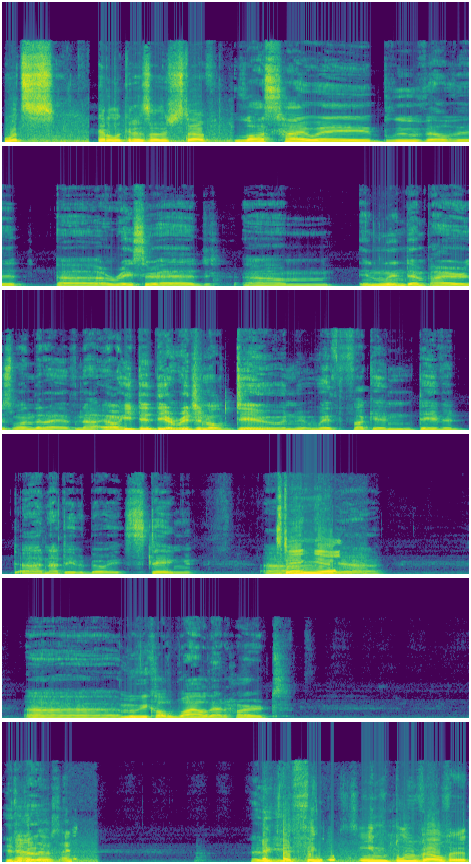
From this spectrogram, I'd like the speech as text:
what's I gotta look at his other stuff. Lost Highway, Blue Velvet, uh Eraserhead, um Inland Empire is one that I have not oh he did the original Dune with fucking David uh not David Bowie, Sting. Uh, Sting, yeah. Yeah uh, a movie called Wild at Heart. He no, did a, those, I... I, think he, I, think I've seen Blue Velvet.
